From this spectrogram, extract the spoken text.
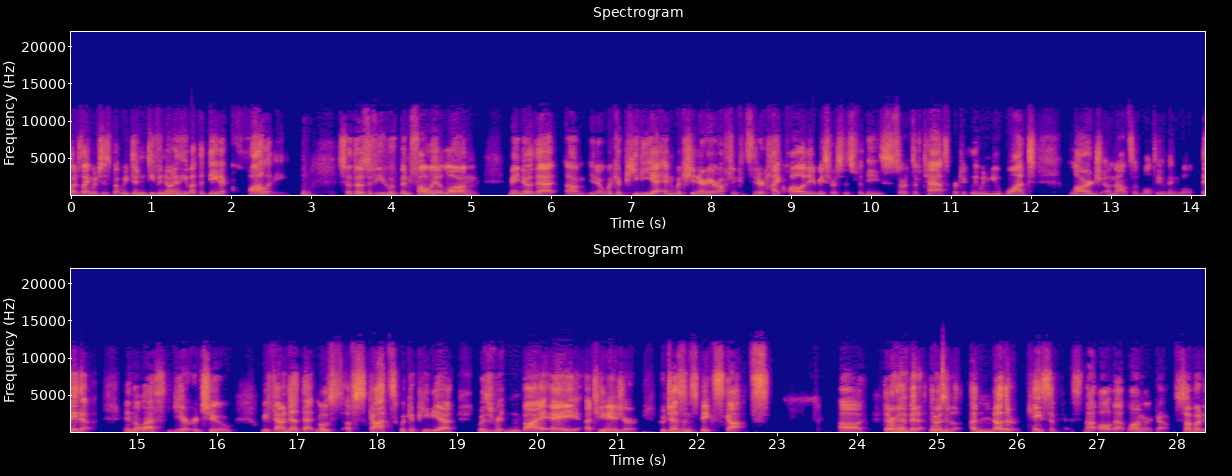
large languages, but we didn't even know anything about the data quality. So those of you who have been following along may know that um, you know Wikipedia and Wiktionary are often considered high quality resources for these sorts of tasks, particularly when you want large amounts of multilingual data. In the last year or two, we found out that most of Scots Wikipedia was written by a, a teenager who doesn't speak Scots. Uh, there have been there was an, another case of this not all that long ago. Somebody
